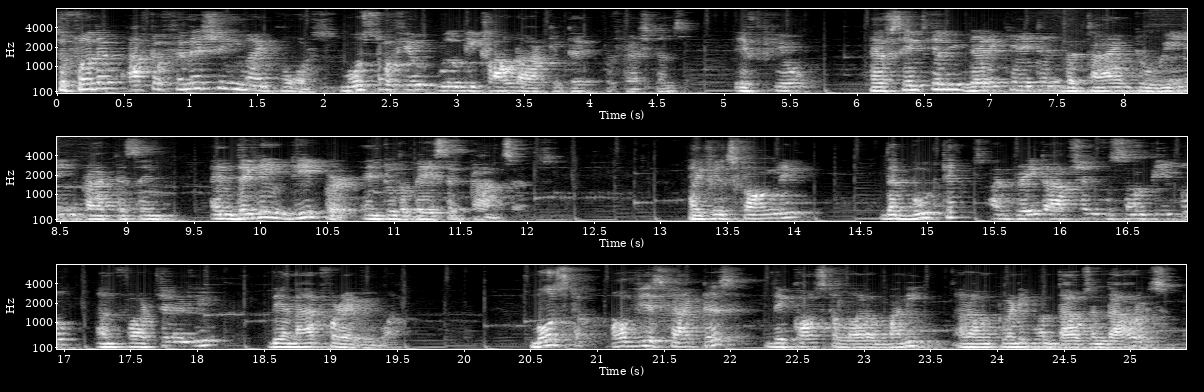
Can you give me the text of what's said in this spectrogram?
So further, after finishing my course, most of you will be cloud architect professionals if you have sincerely dedicated the time to reading, practicing, and digging deeper into the basic concepts. I feel strongly that boot camps are a great option for some people. Unfortunately, they are not for everyone. Most obvious factors, they cost a lot of money, around $21,000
